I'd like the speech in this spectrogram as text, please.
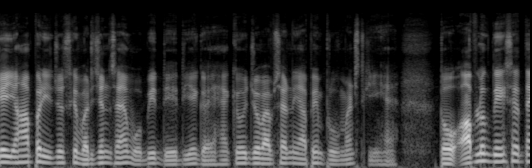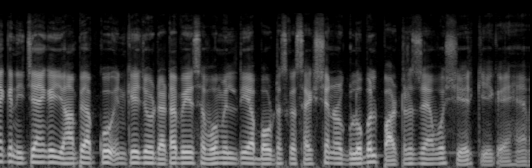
कि यहाँ पर ये जो इसके वर्जन हैं, वो भी दे दिए गए हैं, क्योंकि जो वेबसाइट ने यहाँ पर इंप्रूवमेंट्स की हैं। तो आप लोग देख सकते हैं कि नीचे आएँगे, यहाँ पर आपको इनके जो डाटा है, वो मिलती है अबाउट का सेक्शन और ग्लोबल पार्टनर्स जो हैं, वो शेयर किए गए हैं।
